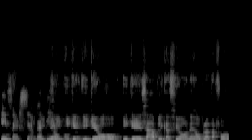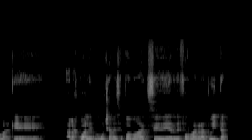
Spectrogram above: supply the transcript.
inversión de tiempo. y, que, y que, ojo, y que esas aplicaciones o plataformas que, a las cuales muchas veces podemos acceder de forma gratuita,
